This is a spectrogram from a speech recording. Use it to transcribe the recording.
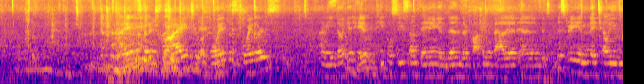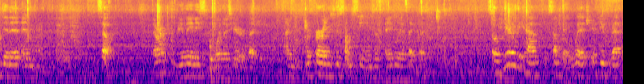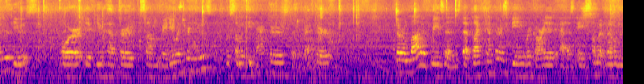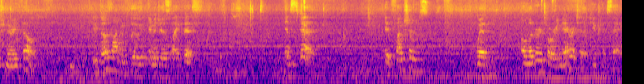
I am going to try to avoid the spoilers. I mean, don't you hate it when people see something and then they're talking about it and it's a mystery and then they tell you who did it and so, there aren't really any spoilers here, but I'm referring to some scenes as vaguely as I could. So here we have something which, if you've read the reviews, or if you have heard some radio interviews with some of the actors, the director, there are a lot of reasons that Black Panther is being regarded as a somewhat revolutionary film. It does not include images like this. Instead, it functions with a liberatory narrative, you could say,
